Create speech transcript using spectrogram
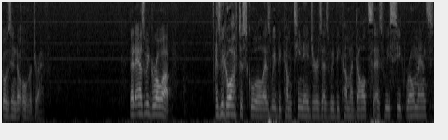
goes into overdrive. That as we grow up, as we go off to school, as we become teenagers, as we become adults, as we seek romance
